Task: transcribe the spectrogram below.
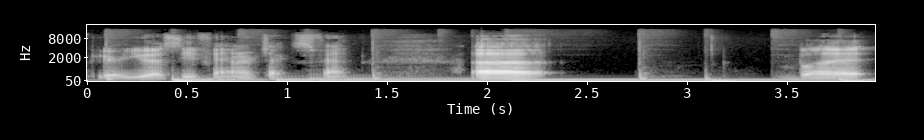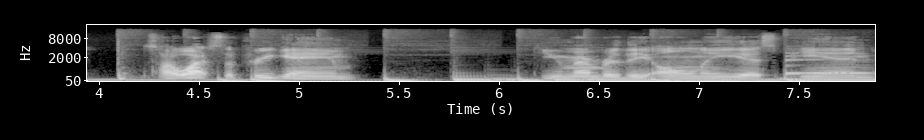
If you're a USC fan or Texas fan, uh, but so I watched the pregame. Do you remember the only ESPN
